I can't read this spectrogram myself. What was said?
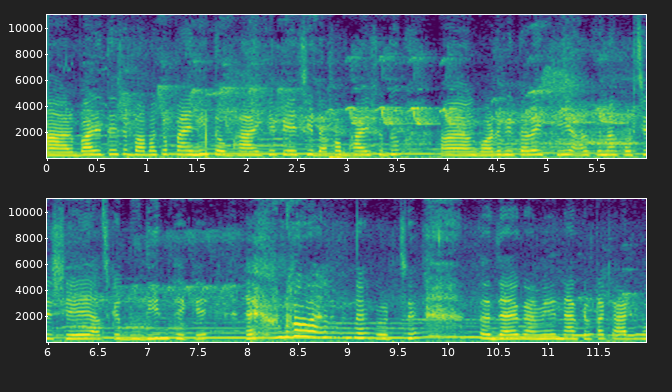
আর বাড়িতে এসে বাবাকে পাইনি, তো ভাইকে পেয়েছি। দেখো, ভাই শুধু ঘরের ভিতরে কি আলপনা করছে, সে আজকে দুদিন থেকে এখনও আলপনা করছে। তো যাই হোক, আমি নারকেলটা কাটবো,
